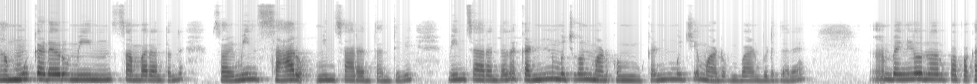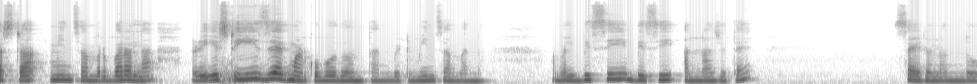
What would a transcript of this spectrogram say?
ನಮ್ಮ ಕಡೆಯವರು ಮೀನು ಸಾಂಬಾರು ಅಂತಂದರೆ ಸಾರಿ ಮೀನು ಸಾರು ಮೀನು ಸಾರು ಅಂತ ಅಂತೀವಿ. ಮೀನು ಸಾರು ಅಂತಂದರೆ ಕಣ್ಣು ಮುಚ್ಕೊಂಡು ಮಾಡ್ಕೊ, ಕಣ್ಣು ಮುಚ್ಚಿ ಮಾಡಿ, ಮಾಡಿಬಿಡ್ತಾರೆ. ಬೆಂಗಳೂರಿನವ್ರು ಪಾಪ ಕಷ್ಟ, ಮೀನು ಸಾಂಬಾರು ಬರಲ್ಲ. ನೋಡಿ, ಎಷ್ಟು ಈಸಿಯಾಗಿ ಮಾಡ್ಕೋಬೋದು ಅಂತ ಅಂದ್ಬಿಟ್ಟು ಮೀನು ಸಾಂಬಾರನ್ನ ಆಮೇಲೆ ಬಿಸಿ ಬಿಸಿ ಅನ್ನ ಜೊತೆ ಸೈಡಲ್ಲೊಂದು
